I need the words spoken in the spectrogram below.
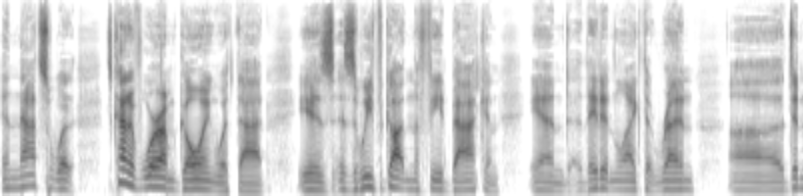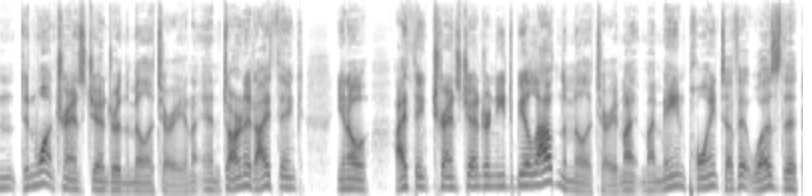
And that's what it's kind of where i'm going with that is is we've gotten the feedback and and they didn't like that ren uh, didn't didn't want transgender in the military. And and darn it i think you know i think transgender need to be allowed in the military. My my main point of it was that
